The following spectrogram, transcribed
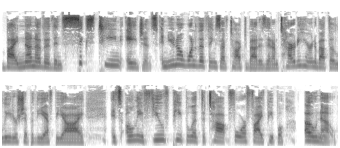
by none other than 16 agents. And you know, one of the things I've talked about is that I'm tired of hearing about the leadership of the FBI. It's only a few people at the top, four or five people. Oh no.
